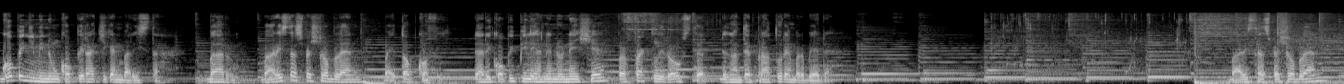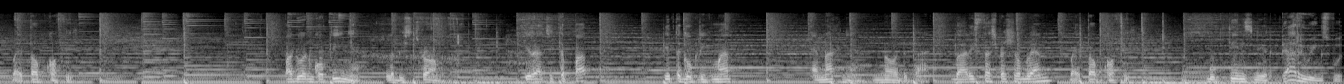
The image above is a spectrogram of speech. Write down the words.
Gue pengen minum kopi racikan barista. Baru, Barista Special Blend by Top Coffee. Dari kopi pilihan Indonesia, perfectly roasted dengan temperatur yang berbeda. Barista Special Blend by Top Coffee. Paduan kopinya lebih strong. Diracik tepat, diteguk nikmat, enaknya no debat. Barista Special Blend by Top Coffee. Buktiin sendiri. Dari Wings Food.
